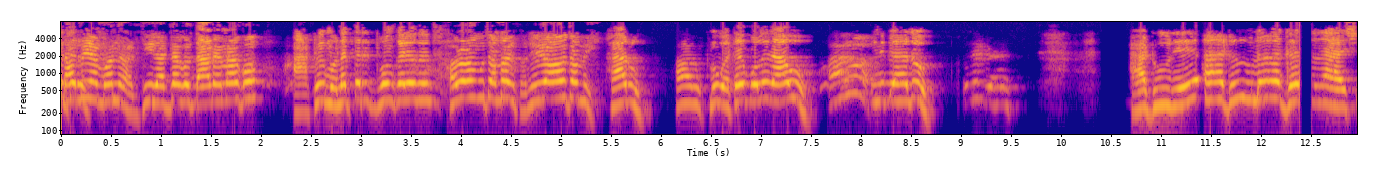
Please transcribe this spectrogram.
તમે મને અડધી રાત નાખો દાડે નાખો. આઠે મને તરી ફોન કર્યો તો હવે હું તમારે ઘરે આવો તમે. સારું સારું હું બધા બોલીને આવું. સારું એને બે હાથું આઢું રે આઢું ના ઘર રાશ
